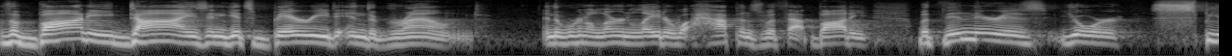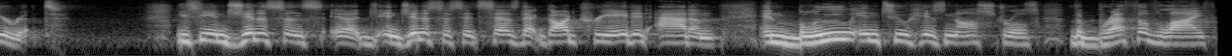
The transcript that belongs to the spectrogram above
the body dies and gets buried in the ground. And then we're going to learn later what happens with that body. But then there is your spirit. You see, in Genesis, uh, in Genesis, it says that God created Adam and blew into his nostrils the breath of life,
